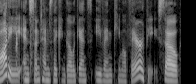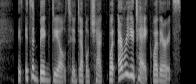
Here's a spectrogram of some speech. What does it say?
body, and sometimes they can go against even chemotherapy. So it, it's a big deal to double check whatever you take, whether it's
